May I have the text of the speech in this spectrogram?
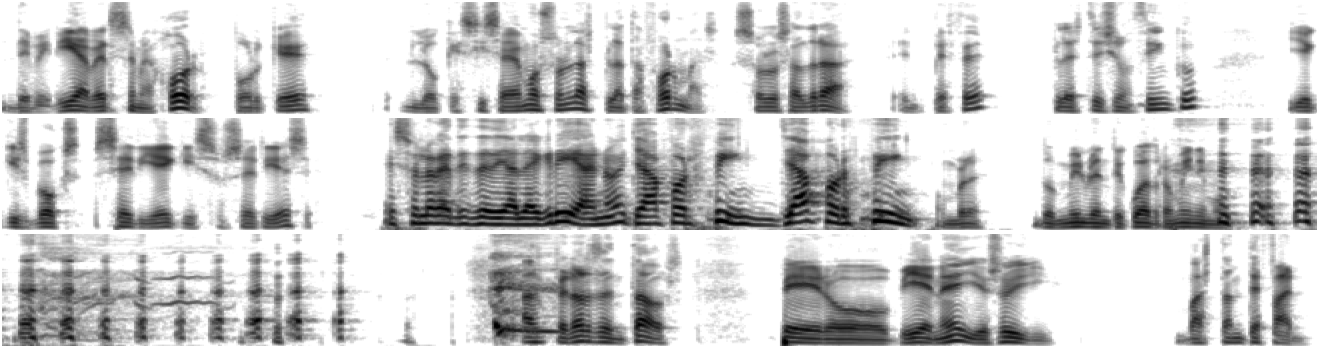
Debería verse mejor, porque lo que sí sabemos son las plataformas. Solo saldrá en PC, PlayStation 5 y Xbox Serie X o Serie S. Eso es lo que a ti te dio alegría, ¿no? Ya por fin, ya por fin. Hombre, 2024 mínimo. a esperar sentados. Pero bien, ¿eh? Yo soy bastante fan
